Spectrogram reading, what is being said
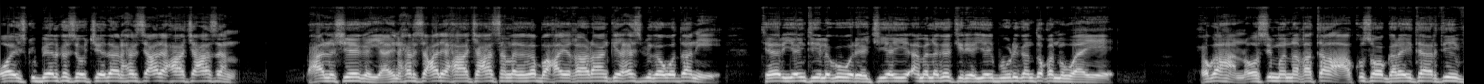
oo ay isku beel ka soo jeedaan xirsi cali xaaji xasan. Waxaa la sheegayaa in xirsi cali xaaji xasan lagaga baxay qaadhaankii xisbiga waddani teer iyo intii lagu wareejiyey ama laga kireeyey buudhigan doqon mawaaye. Xogahan oo si manaqata ah ku soo galay taar tv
